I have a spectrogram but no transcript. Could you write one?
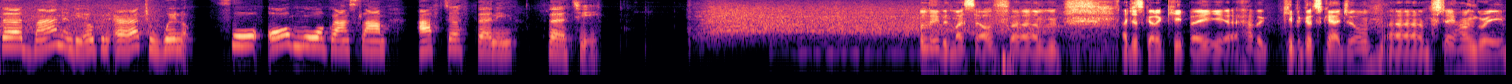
third man in the Open era to win four or more Grand Slam after turning 30. Believe in myself. Um, I just got to keep a have a keep a good schedule, um, stay hungry,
